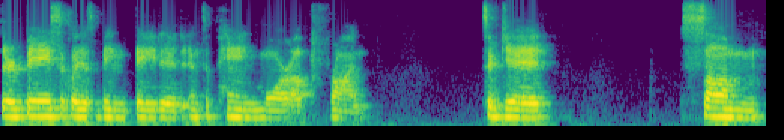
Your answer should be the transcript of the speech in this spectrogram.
They're basically just being baited into paying more upfront to get some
